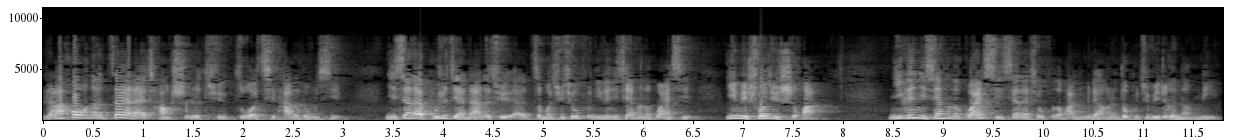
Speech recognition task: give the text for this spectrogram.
然后呢，再来尝试去做其他的东西。你现在不是简单的去呃怎么去修复你跟你先生的关系？因为说句实话，你跟你先生的关系现在修复的话，你们两个人都不具备这个能力。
